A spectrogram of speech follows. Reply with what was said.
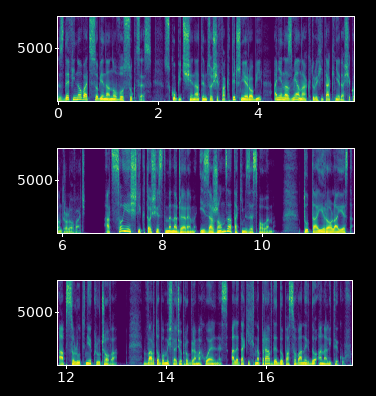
zdefiniować sobie na nowo sukces. Skupić się na tym, co się faktycznie robi, a nie na zmianach, których i tak nie da się kontrolować. A co jeśli ktoś jest menadżerem i zarządza takim zespołem? Tutaj rola jest absolutnie kluczowa. Warto pomyśleć o programach wellness, ale takich naprawdę dopasowanych do analityków.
